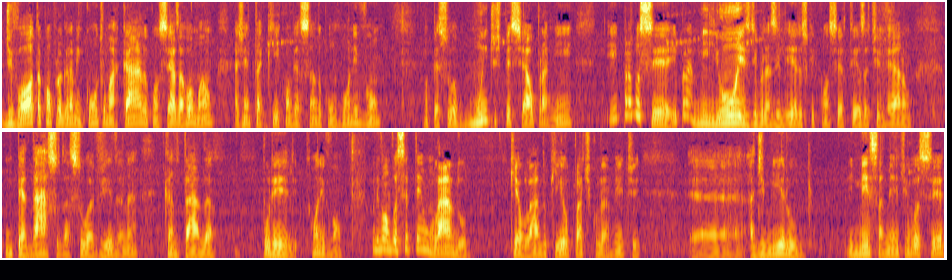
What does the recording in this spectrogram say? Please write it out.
De volta com o programa Encontro Marcado com César Romão. A gente está aqui conversando com Rony Von, uma pessoa muito especial para mim e para você e para milhões de brasileiros que com certeza tiveram um pedaço da sua vida né, cantada por ele. Rony Von. Rony Von, você tem um lado que é o lado que eu particularmente é, admiro imensamente em você,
